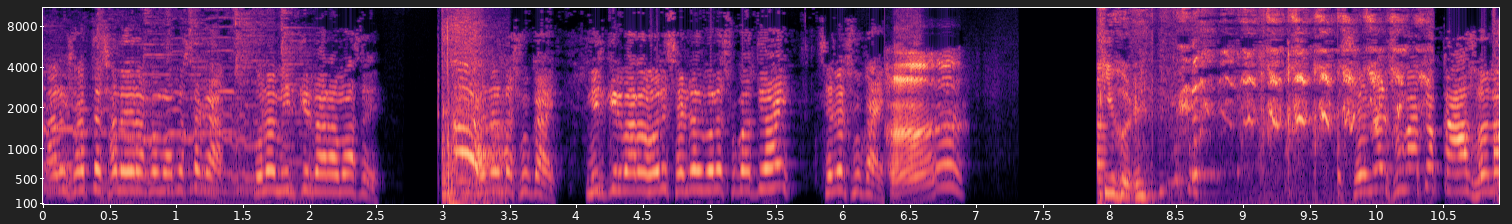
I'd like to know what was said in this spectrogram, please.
কারণ সত্যি শালা, এরকম অবস্থা কা? কোন মির্কির ব্যারাম আছে? স্যান্ডেলটা শুকায়। ব্যারাম হলে স্যান্ডেল বলে শুকাতে হয় স্যান্ডেল শুকায়। স্যান্ডেল শুকায় তো কাজ হলো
